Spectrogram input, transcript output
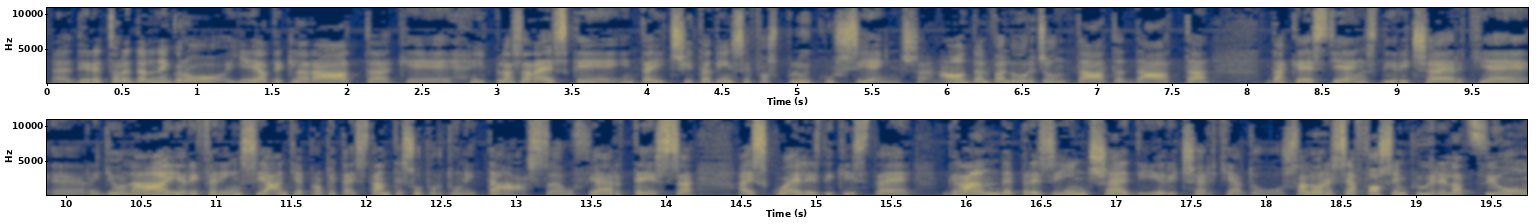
Eh, direttore Dal Negro ieri ha dichiarato che i plasareschi in tai cittadini se fosse più coscienza no? dal valore giuntato dato da questi enti di ricerche eh, regionali, riferendosi anche proprio a tante opportunità offerte ai scuole di queste grandi presenze di ricerchiatori. Allora, se fossero più relazioni,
